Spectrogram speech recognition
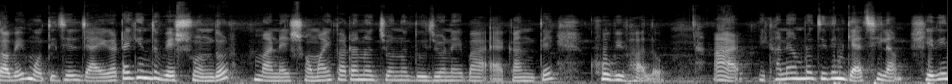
তবে মতিঝিল জায়গাটা কিন্তু বেশ সুন্দর। মানে সময় কাটানোর জন্য দুজনে বা একান্তে খুবই ভালো। আর এখানে আমরা যেদিন গেছিলাম, সেদিন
